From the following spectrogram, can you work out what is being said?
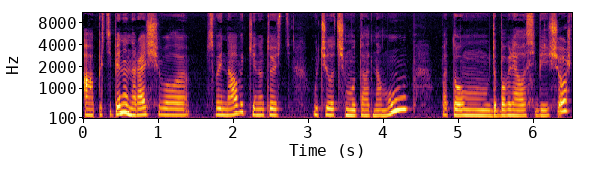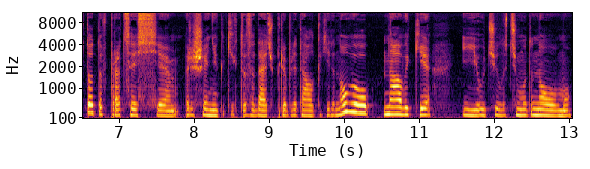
а постепенно наращивала свои навыки, ну то есть учила чему-то одному, потом добавляла себе еще что-то в процессе решения каких-то задач, приобретала какие-то новые навыки и училась чему-то новому.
